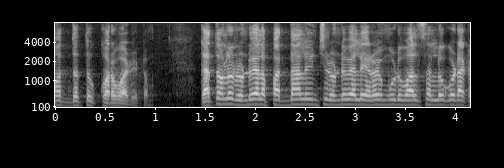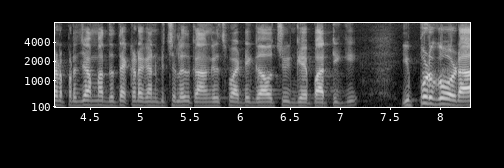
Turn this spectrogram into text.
మద్దతు కొరవడటం. గతంలో రెండు వేల పద్నాలుగు నుంచి రెండు వేల ఇరవై మూడు వలసల్లో కూడా అక్కడ ప్రజా మద్దతు ఎక్కడ కనిపించలేదు. కాంగ్రెస్ పార్టీకి కావచ్చు ఇంకే పార్టీకి. ఇప్పుడు కూడా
